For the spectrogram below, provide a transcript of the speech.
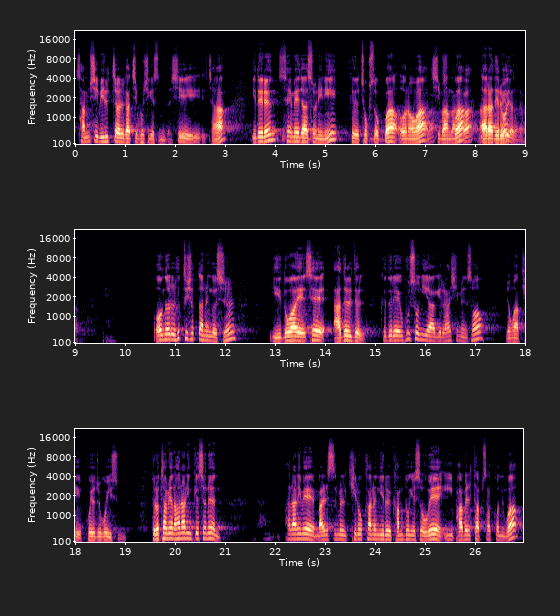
31절 같이 보시겠습니다. 시작. 이들은 셈의 자손이니 그 족속과 언어와 지방과 나라대로였더라. 예. 언어를 흩으셨다는 것을 이 노아의 세 아들들 그들의 후손 이야기를 하시면서 명확히 보여주고 있습니다. 그렇다면 하나님께서는 하나님의 말씀을 기록하는 일을 감동해서 왜 이 바벨탑 사건과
